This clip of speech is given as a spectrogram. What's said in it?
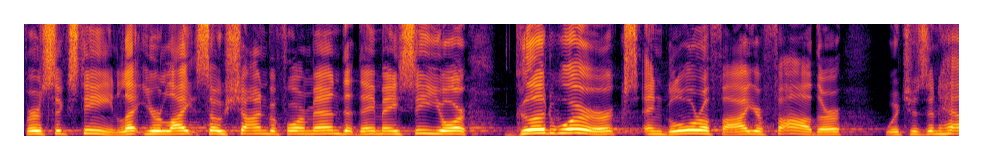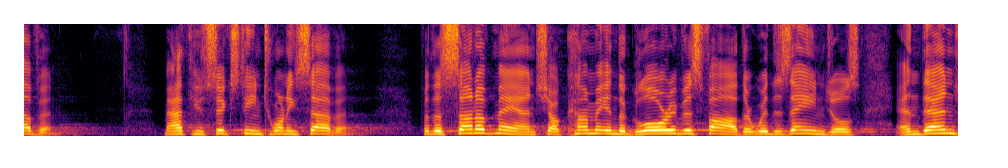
Verse 16, let your light so shine before men that they may see your good works and glorify your Father which is in heaven. Matthew 16, 27, for the Son of Man shall come in the glory of his Father with his angels, and then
